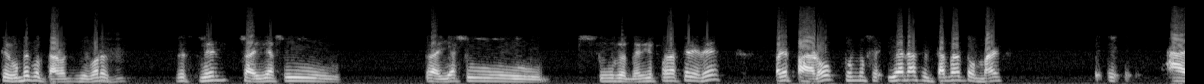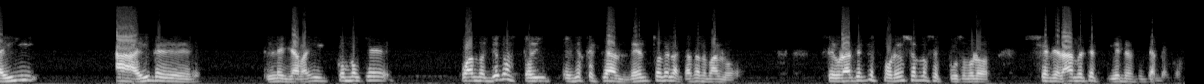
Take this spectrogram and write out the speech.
según me contaron, llegó recién, traía su traía su, su remedio para tener, preparó cuando se iban a sentar para tomar, eh, eh, ahí, ahí le, le llaman, y como que cuando yo no estoy, ellos que quedan dentro de la casa normal, no. seguramente por eso no se puso, pero generalmente tienen ese chaleco.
